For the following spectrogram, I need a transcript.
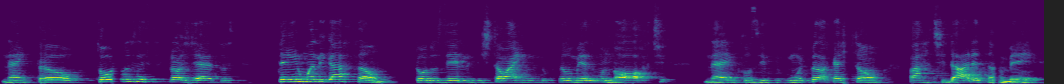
Né? Então, todos esses projetos têm uma ligação, todos eles estão indo pelo mesmo norte, né? inclusive muito pela questão partidária também.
